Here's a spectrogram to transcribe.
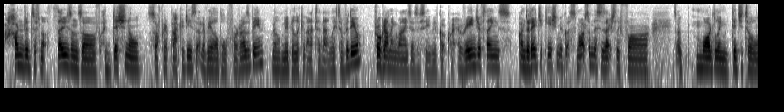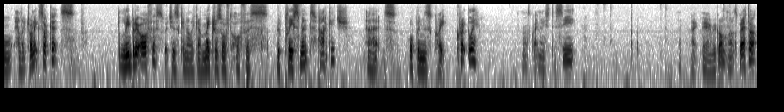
hundreds if not thousands of additional software packages that are available for Raspbian. We'll maybe look at that in a later video. Programming wise, as I say, we've got quite a range of things. Under education, we've got SmartSim. This is actually for sort of modeling digital electronic circuits. LibreOffice, which is kind of like a Microsoft Office replacement package. Uh, it opens quite quickly that's quite nice to see. Right, there we go, that's better.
